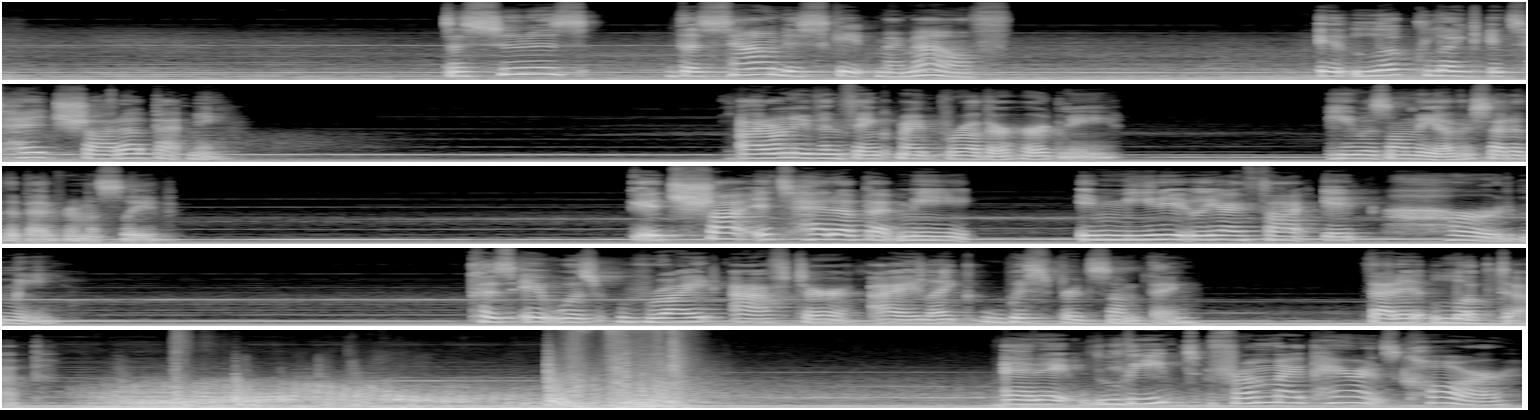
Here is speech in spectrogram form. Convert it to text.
As soon as the sound escaped my mouth, it looked like its head shot up at me. I don't even think my brother heard me. He was on the other side of the bedroom asleep. It shot its head up at me immediately I thought it heard me. Cuz it was right after I like whispered something that it looked up. And it leaped from my parents' car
